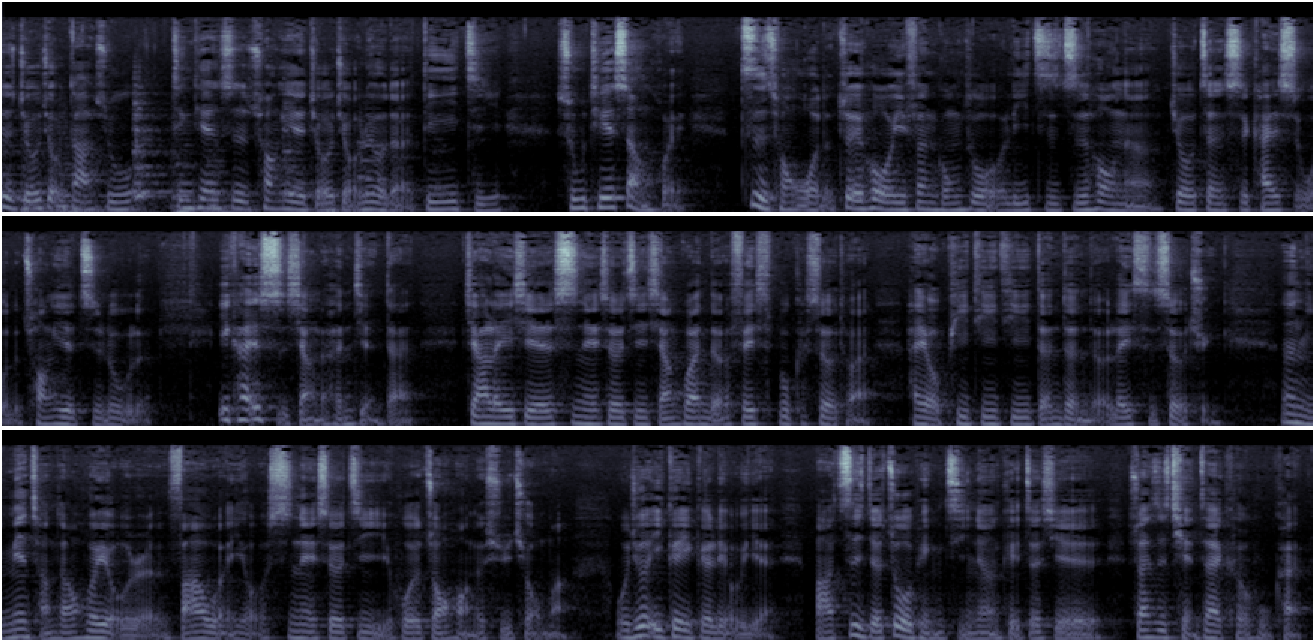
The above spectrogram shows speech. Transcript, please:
是九九大叔，今天是创业九九六的第一集。书贴上回，自从我的最后一份工作离职之后呢，就正式开始我的创业之路了。一开始想的很简单，加了一些室内设计相关的 Facebook 社团，还有 PTT 等等的类似社群。那里面常常会有人发文有室内设计或者装潢的需求嘛，我就一个一个留言，把自己的作品集呢给这些算是潜在客户看。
